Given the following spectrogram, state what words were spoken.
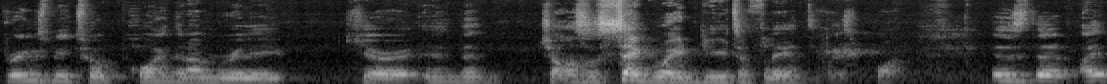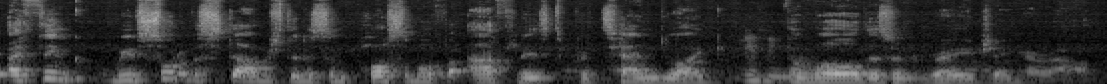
brings me to a point that I'm really curious. That Charles has segued beautifully into this point. Is that I, I think we've sort of established that it's impossible for athletes to pretend like Mhm. the world isn't raging around them.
